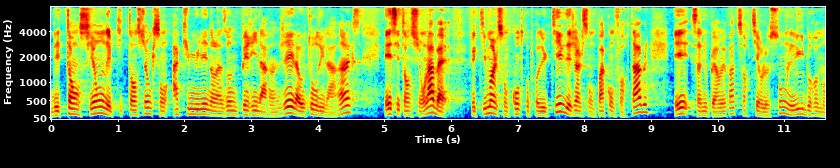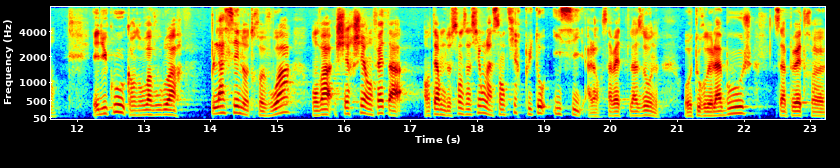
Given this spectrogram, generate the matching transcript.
des tensions, des petites tensions qui sont accumulées dans la zone périlaryngée, là autour du larynx. Et ces tensions-là, ben, effectivement, elles sont contre-productives. Déjà, elles ne sont pas confortables et ça ne nous permet pas de sortir le son librement. Et du coup, quand on va vouloir placer notre voix, on va chercher en fait à, en termes de sensation, la sentir plutôt ici. Alors, ça va être la zone autour de la bouche, ça peut être euh,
